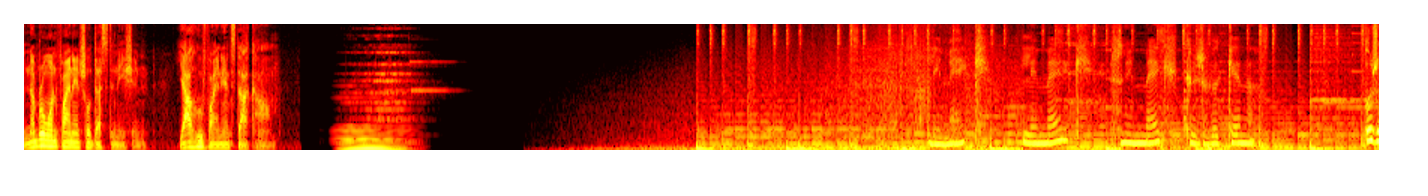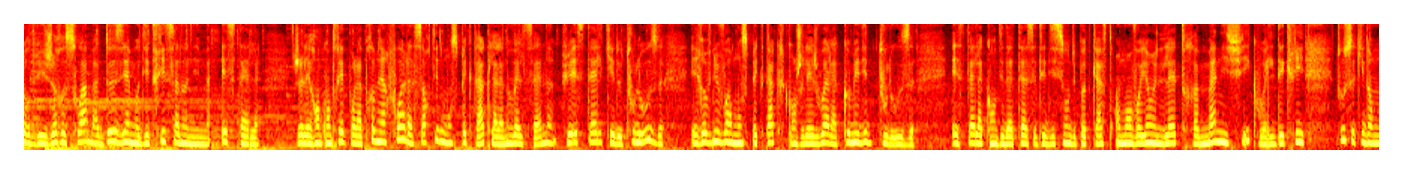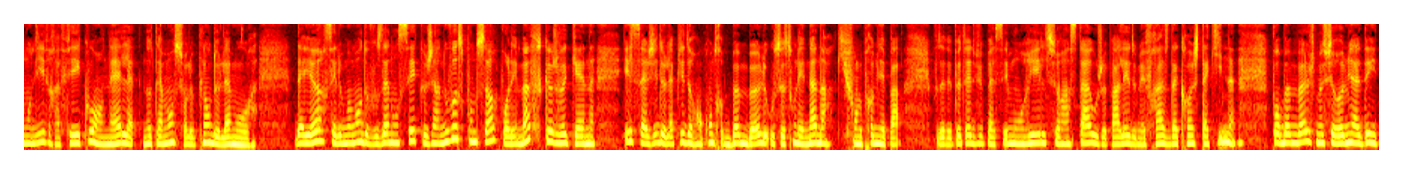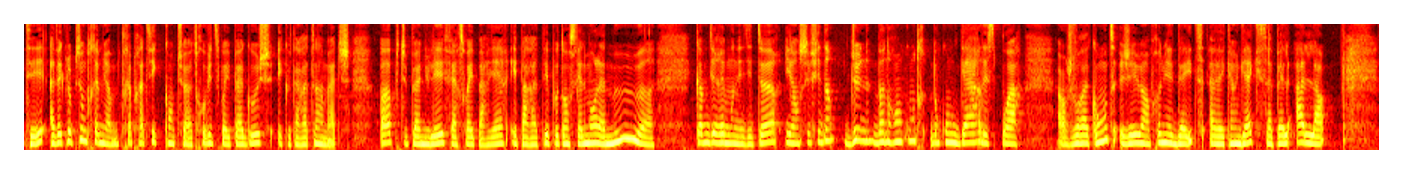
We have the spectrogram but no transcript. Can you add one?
the number one financial destination, yahoofinance.com. Les mecs, les mecs, les mecs que je veux ken. Aujourd'hui, je reçois ma deuxième auditrice anonyme, Estelle. Je l'ai rencontrée pour la première fois à la sortie de mon spectacle à la Nouvelle Scène, puis Estelle, qui est de Toulouse, est revenue voir mon spectacle quand je l'ai joué à la Comédie de Toulouse. Estelle a candidaté à cette édition du podcast en m'envoyant une lettre magnifique où elle décrit tout ce qui dans mon livre a fait écho en elle, notamment sur le plan de l'amour. D'ailleurs, c'est le moment de vous annoncer que j'ai un nouveau sponsor pour les meufs que je veux ken. Il s'agit de l'appli de rencontre Bumble où ce sont les nanas qui font le premier pas. Vous avez peut-être vu passer mon reel sur Insta où je parlais de mes phrases d'accroche taquine. Pour Bumble, je me suis remis à dater avec l'option premium, très pratique quand tu as trop vite swipé à gauche et que tu as raté un match. Hop, tu peux annuler, faire swipe arrière et pas rater potentiellement la mûre. Comme dirait mon éditeur, il en suffit d'un, d'une bonne rencontre, donc on garde espoir. Alors je vous raconte, j'ai eu un premier date avec un gars qui s'appelle Allah.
